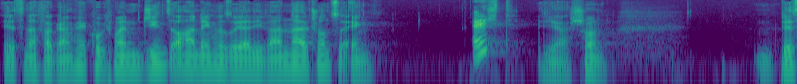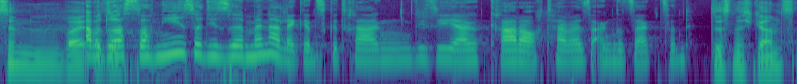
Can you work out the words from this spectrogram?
jetzt in der Vergangenheit gucke ich meine Jeans auch an, denke mir so, ja, die waren halt schon zu eng. Echt? Ja, schon. Ein bisschen weit. Aber also, du hast doch nie so diese Männerleggings getragen, wie sie ja gerade auch teilweise angesagt sind. Das nicht ganz,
